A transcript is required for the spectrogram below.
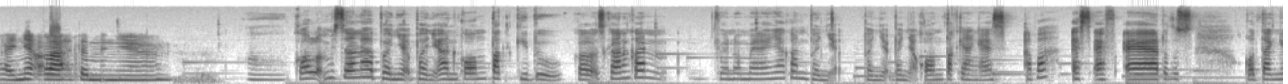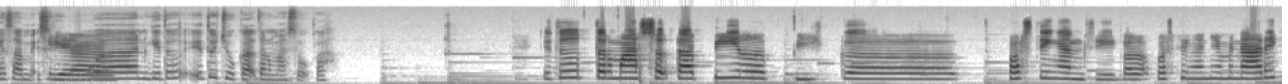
banyak lah temennya Oh, kalau misalnya banyak-banyakan kontak gitu. Kalau sekarang kan fenomenanya kan banyak banyak banyak kontak yang S, apa SFR terus kontaknya sampai Iya. seribuan gitu. Itu juga termasuk kah? Itu termasuk tapi lebih ke postingan sih kalau postingannya menarik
